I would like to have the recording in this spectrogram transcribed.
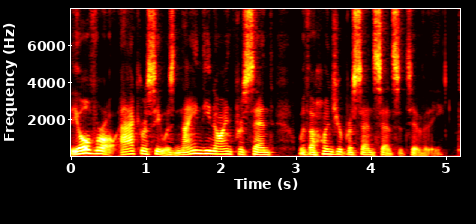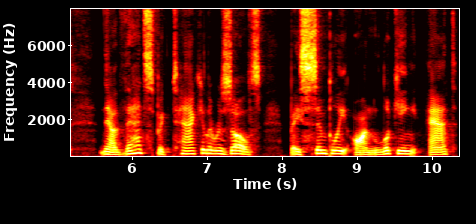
the overall accuracy was 99% with 100% sensitivity. Now, that's spectacular results based simply on looking at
